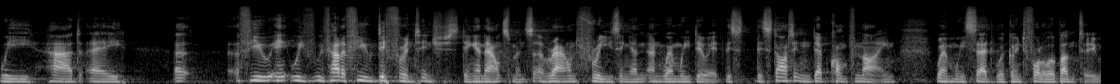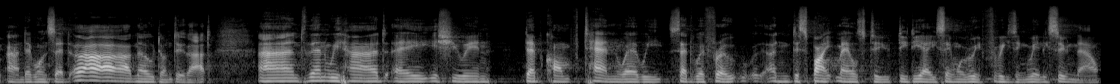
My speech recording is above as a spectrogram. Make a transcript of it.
we had a, a, few, we've, we've had a few different interesting announcements around freezing and, and when we do it. This, this started in DebConf 9 when we said we're going to follow Ubuntu, and everyone said, ah, no, don't do that. And then we had a issue in DebConf 10 where we said we're fro and despite mails to DDA saying we're re freezing really soon now,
